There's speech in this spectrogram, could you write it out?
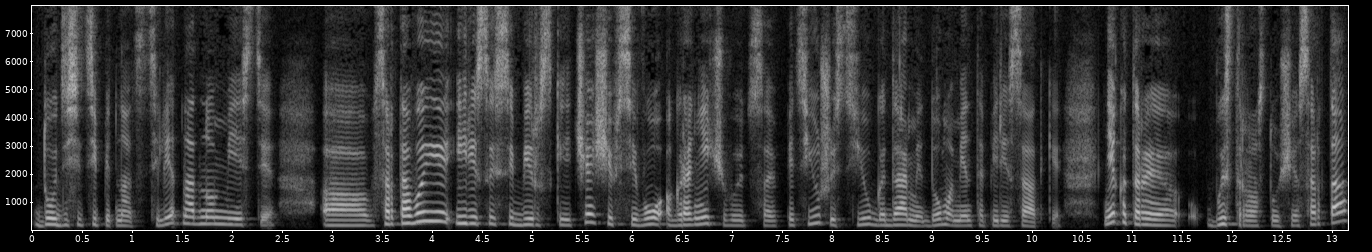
до 10-15 лет на одном месте. А, сортовые ирисы сибирские чаще всего ограничиваются 5-6 годами до момента пересадки. Некоторые быстро растущие сорта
